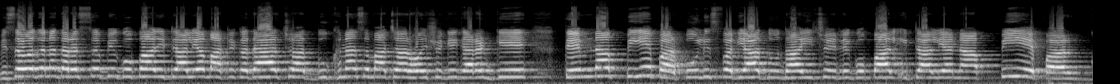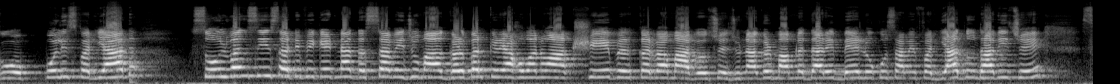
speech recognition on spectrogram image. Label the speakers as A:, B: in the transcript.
A: વિસાવદરના ધારાસભ્ય ગોપાલ ઇટાલિયા માટે કદાચ આ દુઃખના સમાચાર હોઈ શકે, કારણ કે તેમના પીએ પર પોલીસ ફરિયાદ નોંધાઈ છે. એટલે ગોપાલ ઇટાલિયાના પીએ પર પોલીસ ફરિયાદ સોલ્વન્સી સર્ટિફિકેટના દસ્તાવેજોમાં ગડબડ કર્યા હોવાનો આક્ષેપ કરવામાં આવ્યો છે. જુનાગઢ મામલતદારે બે લોકો સામે ફરિયાદ નોંધાવી છે.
